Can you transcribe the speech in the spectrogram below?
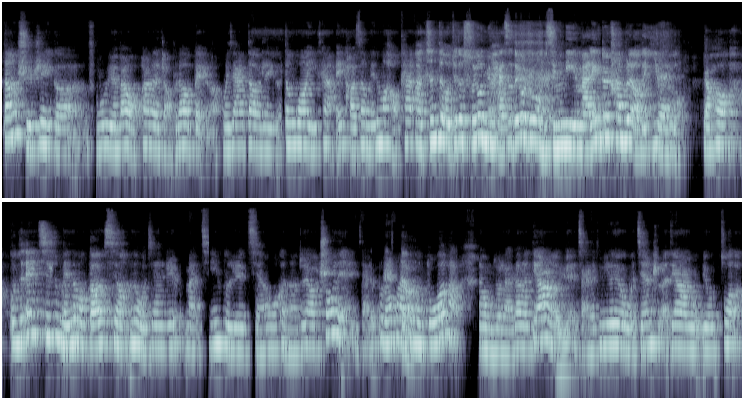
当时这个服务员把我夸的找不到北了，回家到这个灯光一看，哎，好像没那么好看啊！真的，我觉得所有女孩子都有这种经历，买了一堆穿不了的衣服。然后我觉得，哎，其实没那么高兴。那我现在这买衣服的这个钱，我可能就要收敛一下，就不能花那么多了。那我们就来到了第二个月。假设第一个月我坚持了，第二个月我又做了，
